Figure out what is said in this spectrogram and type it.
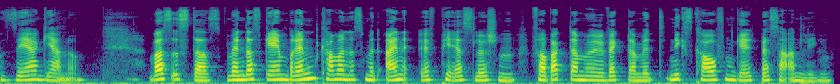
Sehr gerne. Was ist das? Wenn das Game brennt, kann man es mit 1 FPS löschen. Verbackter Müll, weg damit. Nix kaufen, Geld besser anlegen.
